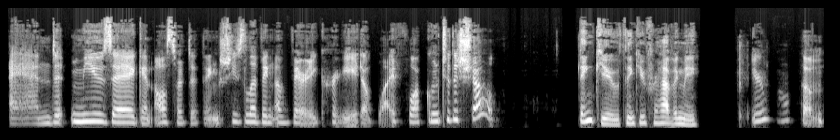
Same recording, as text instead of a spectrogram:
and music and all sorts of things. She's living a very creative life. Welcome to the show. Thank you. Thank you for having me. You're welcome.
